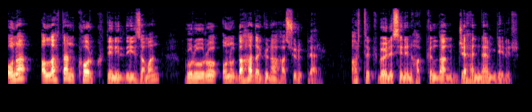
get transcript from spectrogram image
Ona Allah'tan kork denildiği zaman gururu onu daha da günaha sürükler. Artık böylesinin hakkından cehennem gelir.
